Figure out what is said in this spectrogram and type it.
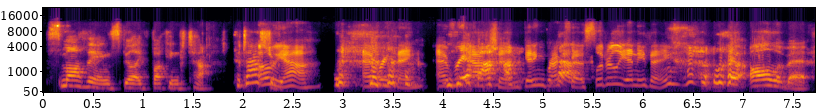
small things feel like fucking cat- Oh, catastrophe. Oh yeah, everything, every yeah. action, getting breakfast, yeah. literally anything. all of it,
